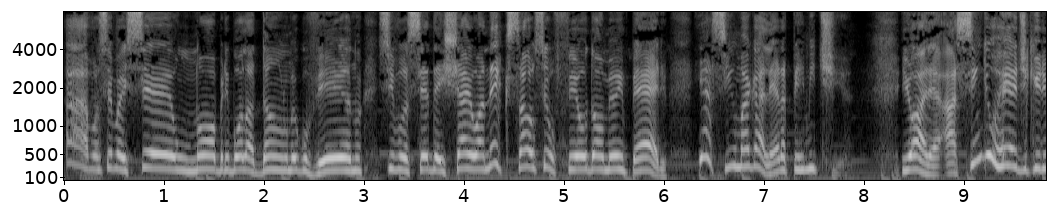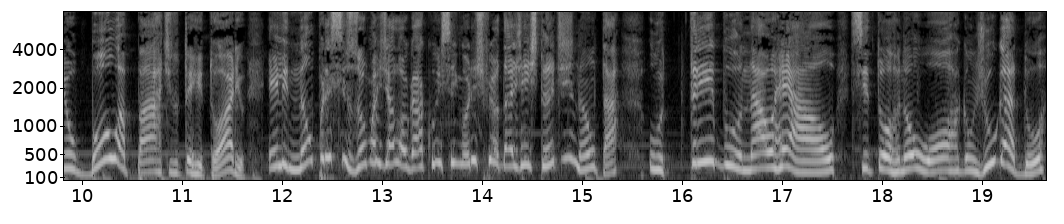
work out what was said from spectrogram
Ah, você vai ser um nobre boladão no meu governo se você deixar eu anexar o seu feudo ao meu império. E assim uma galera permitia. E olha, assim que o rei adquiriu boa parte do território, ele não precisou mais dialogar com os senhores feudais restantes, não, tá? O Tribunal Real se tornou o órgão julgador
